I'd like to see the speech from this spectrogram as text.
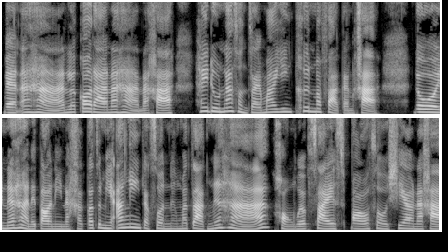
แบรนด์อาหารแล้วก็ร้านอาหารนะคะ ให้ดูน่าสนใจมากยิ่งขึ้นมาฝากกันค่ะ โดยเนื้อหาในตอนนี้นะคะ ก็จะมีอ้างอิงจากส่วนหนึ่งมาจากเนื้อหาของเว็บไซต์ Spout Social นะคะ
